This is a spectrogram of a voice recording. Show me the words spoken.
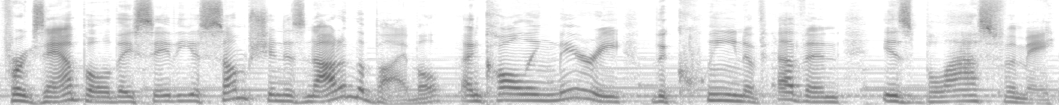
For example, they say the Assumption is not in the Bible, and calling Mary the Queen of Heaven is blasphemy.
